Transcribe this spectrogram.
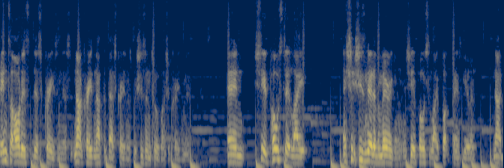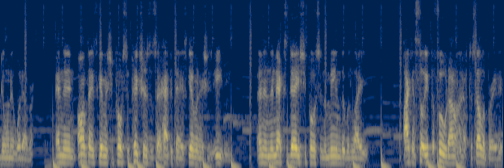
into all this this craziness. Not crazy. Not that that's craziness, but she's into a bunch of craziness. And she had posted like, and she she's Native American, and she had posted like "fuck Thanksgiving," not doing it, whatever. And then on Thanksgiving, she posted pictures that said "Happy Thanksgiving" and she's eating. And then the next day, she posted a meme that was like, "I can still eat the food. I don't have to celebrate it."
